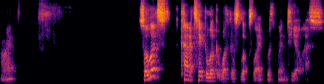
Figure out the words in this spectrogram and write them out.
All right. So let's kind of take a look at what this looks like with WinTLS.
